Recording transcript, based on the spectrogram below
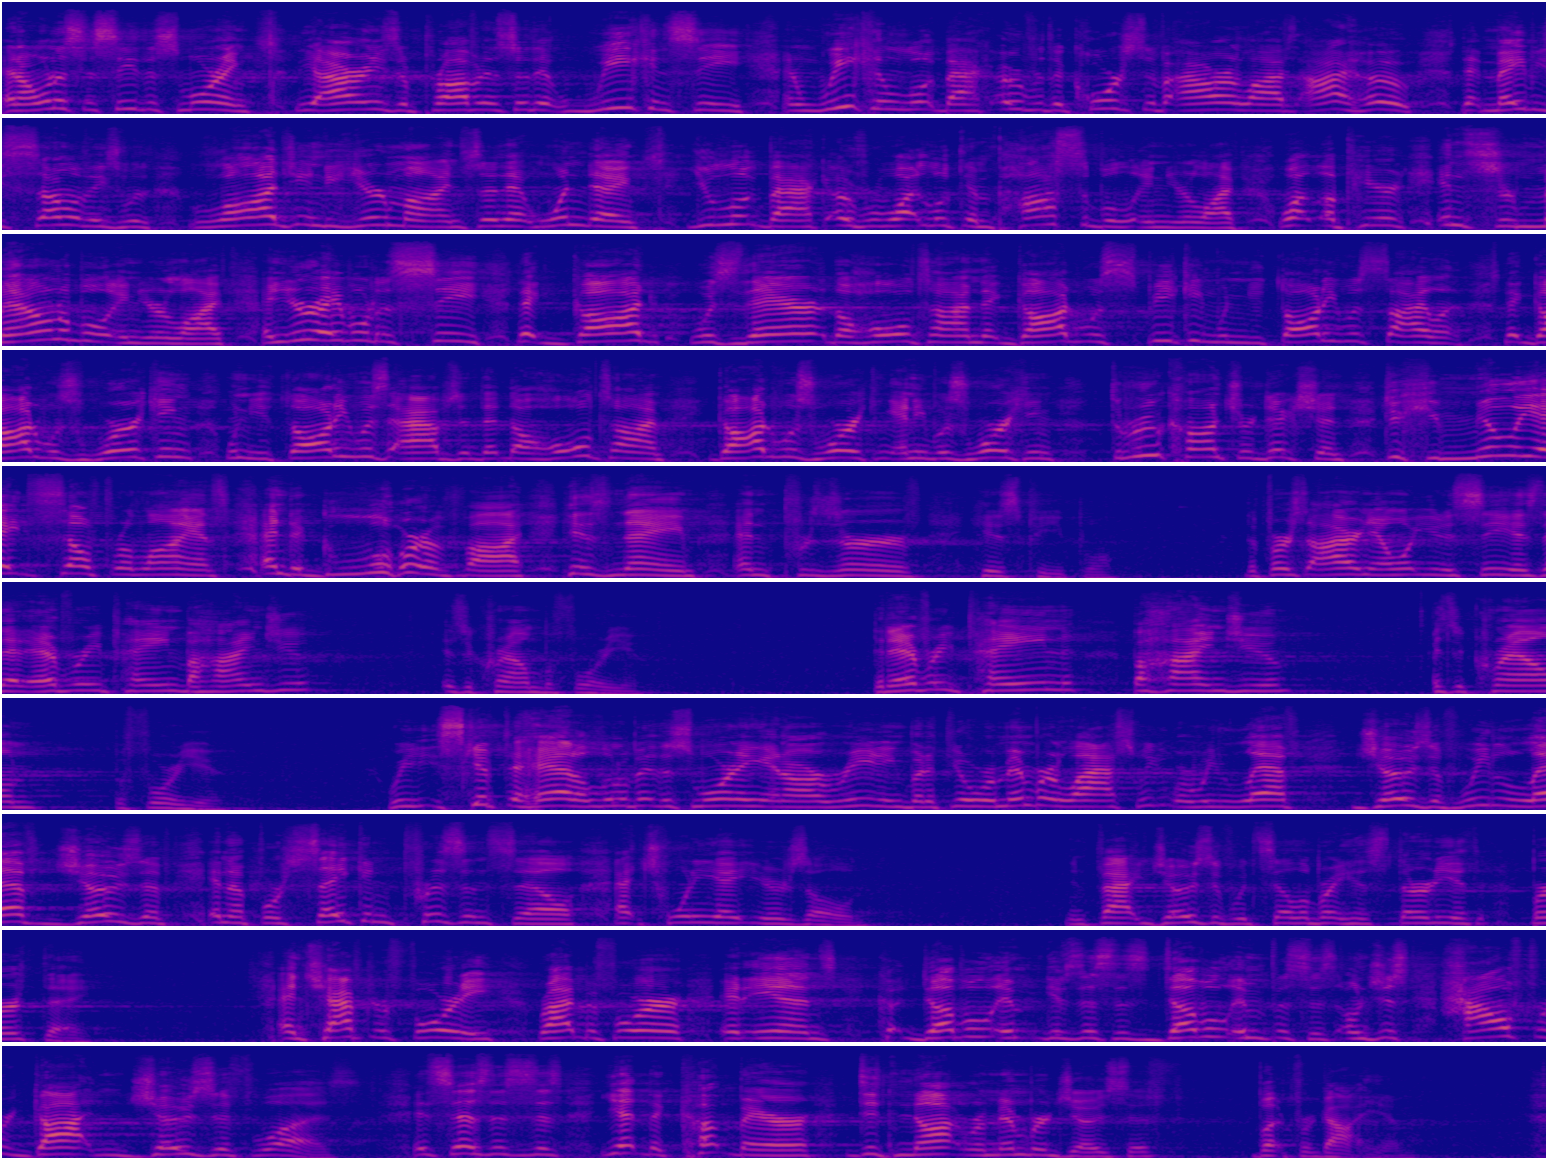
And I want us to see this morning the ironies of providence so that we can see and we can look back over the course of our lives. I hope that maybe some of these would lodge into your mind so that one day you look back over what looked impossible in your life, what appeared insurmountable in your life, and you're able to see that God was there the whole time, that God was speaking when you thought He was silent, that God was working when you thought He was absent, that the whole time God was working and He was working through contradiction to humiliate self reliance and to glorify his name and preserve his people. The first irony I want you to see is that every pain behind you is a crown before you. That every pain behind you is a crown before you. We skipped ahead a little bit this morning in our reading, but if you'll remember last week where we left Joseph, we left Joseph in a forsaken prison cell at 28 years old. In fact, Joseph would celebrate his 30th birthday. And chapter 40, right before it ends, double gives us this double emphasis on just how forgotten Joseph was. It says this, it says, yet the cupbearer did not remember Joseph, but forgot him.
